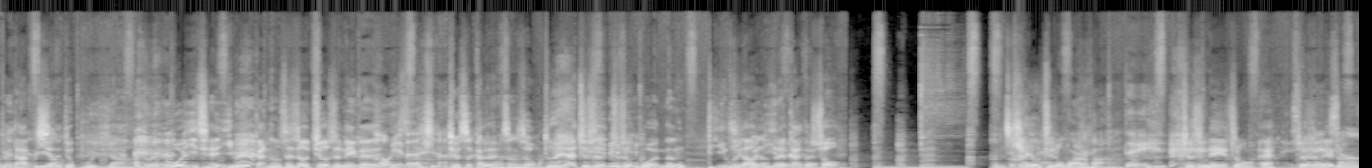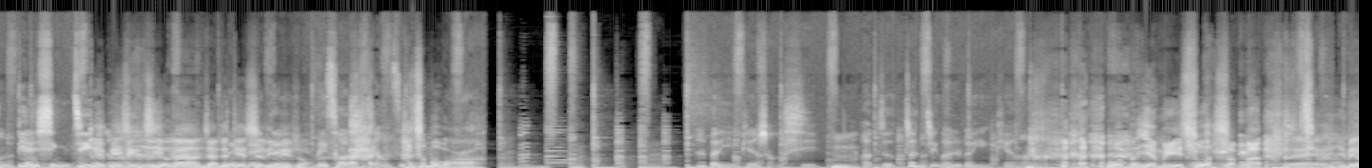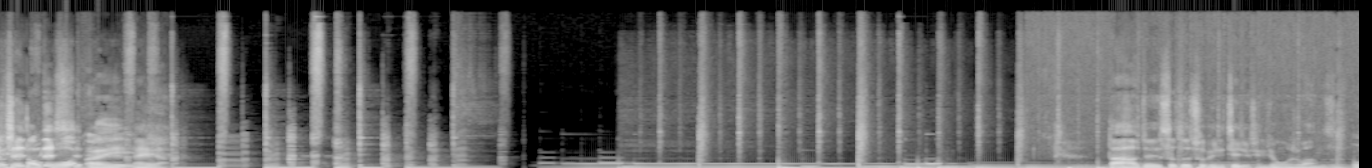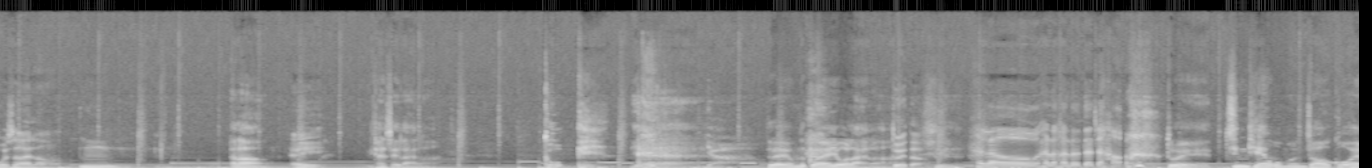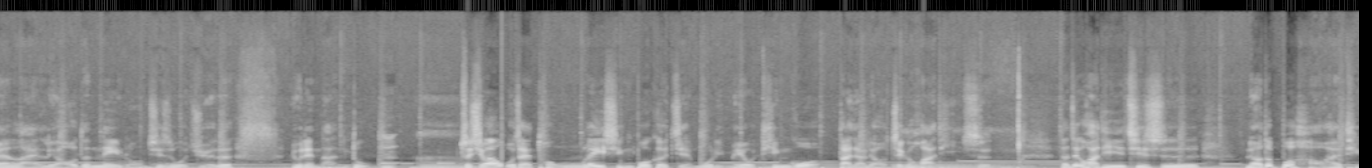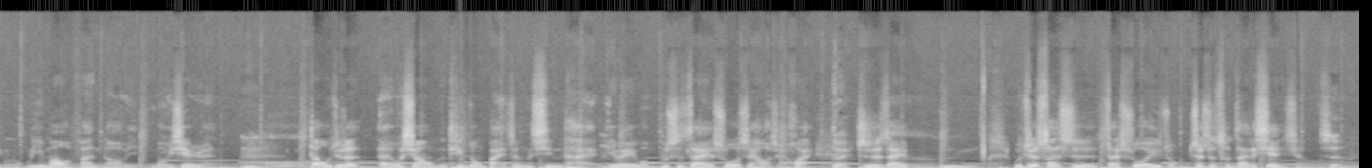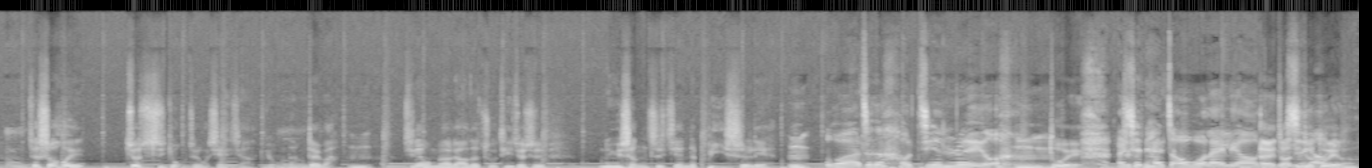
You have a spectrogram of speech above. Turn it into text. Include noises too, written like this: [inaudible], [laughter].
北大毕业的就不一样。对。[laughs] 我以前以为感同身受就是那个 [laughs] 后面的就是感同身受嘛。对。呀、就是 [laughs] 就是我能体会到你的感受。还有这种玩法，对，就是那种哎，就是那种变形记，对变形记，我刚才讲就电视里那种，没错是这样子还这么玩啊？日本影片赏析，嗯，啊，就正经的日本影片啊，我们也没说什么，对，也没有说岛国哎，哎呀。大家好，这里是色泽出品的《借酒行凶》，我是王子。我是艾浪，嗯，艾浪，哎，你看谁来了？狗耶！呀，对，我们的果然又来了。对的是，Hello，Hello，Hello，大家好。对。今天我们找果然来聊的内容，其实我觉得有点难度。嗯，最起码我在同类型播客节目里没有听过大家聊这个话题，是但这个话题其实聊得不好，还挺容易冒犯到某一些人。嗯，哦，但我觉得，呃，我希望我们的听众摆正心态，嗯。因为我们不是在说谁好谁坏，对，只是在，嗯。嗯，我觉得算是在说一种真实存在的现象。是。嗯，这社会就是有这种现象，有的，嗯对吧？嗯。今天我们要聊的主题就是女生之间的鄙视链。嗯。哇，这个好尖锐哦，嗯，对，[laughs] 而且你还找我来聊，哎找你就对了。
